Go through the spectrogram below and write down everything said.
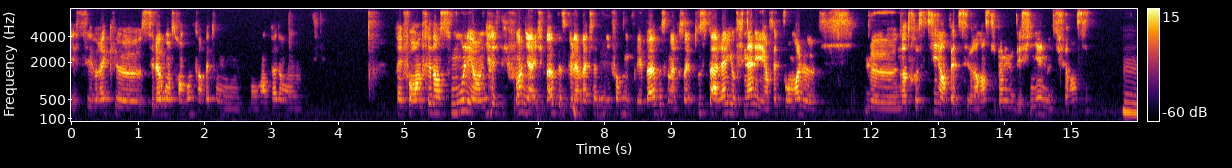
et c'est vrai que c'est là où on se rend compte qu'en fait on, on rentre pas dans enfin, il faut rentrer dans ce moule et on y a, des fois on n'y arrive pas parce que la matière de l'uniforme ne nous plaît pas parce qu'on a l'impression d'être tous pareils au final. Et en fait pour moi le, notre style en fait c'est vraiment ce qui permet de nous définir et de nous différencier mm.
